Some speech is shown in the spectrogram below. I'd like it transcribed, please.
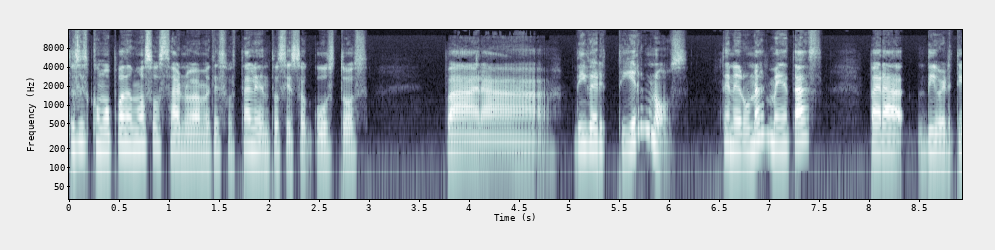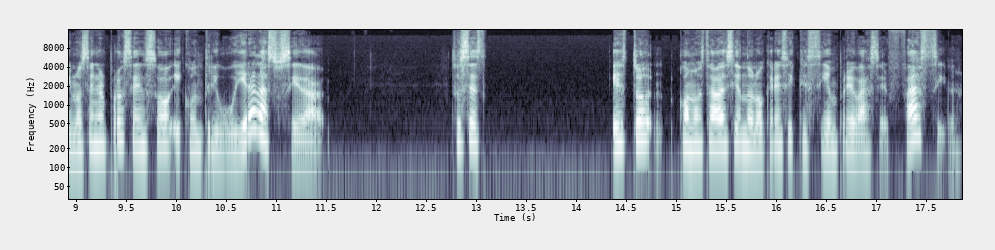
entonces, ¿cómo podemos usar nuevamente esos talentos y esos gustos para divertirnos? Tener unas metas para divertirnos en el proceso y contribuir a la sociedad. Entonces, esto, como estaba diciendo, no quiere decir que siempre va a ser fácil.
